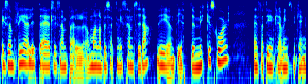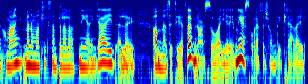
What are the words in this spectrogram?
exemplifiera lite, är till exempel om man har besökt en viss hemsida. Det är inte jättemycket score, Eh, för att det kräver inte så mycket engagemang. Men om man till exempel har laddat ner en guide eller anmält sig till ett webbinar så ger det mer score eftersom det kräver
